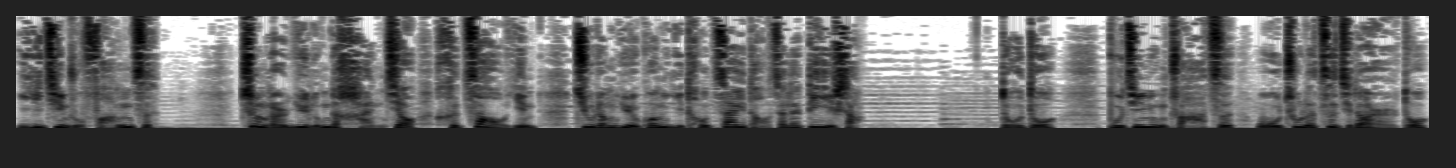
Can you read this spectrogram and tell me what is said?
一进入房子，震耳欲聋的喊叫和噪音就让月光一头栽倒在了地上。多多不禁用爪子捂住了自己的耳朵，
